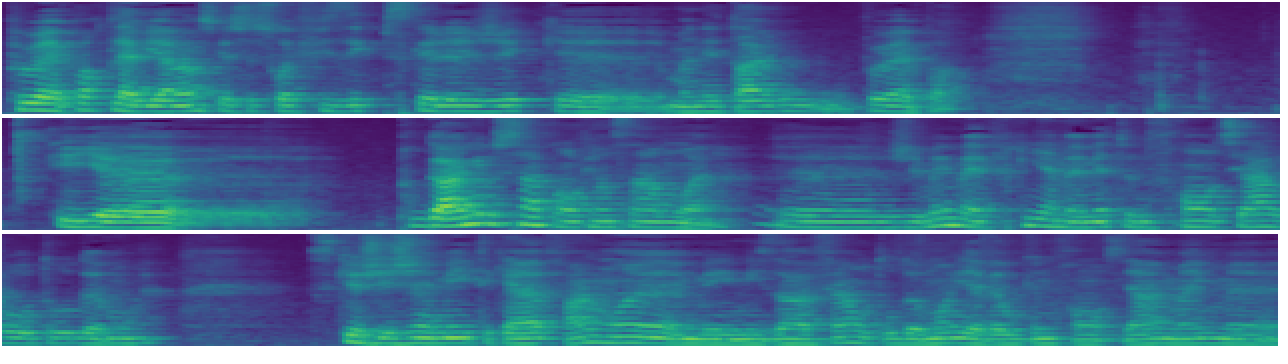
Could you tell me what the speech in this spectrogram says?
Peu importe la violence, que ce soit physique, psychologique, euh, monétaire ou peu importe. Et euh, pour gagner aussi en confiance en moi, euh, j'ai même appris à me mettre une frontière autour de moi. Ce que j'ai jamais été capable de faire. Moi, mes, mes enfants autour de moi, il n'y avait aucune frontière. Même, euh,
